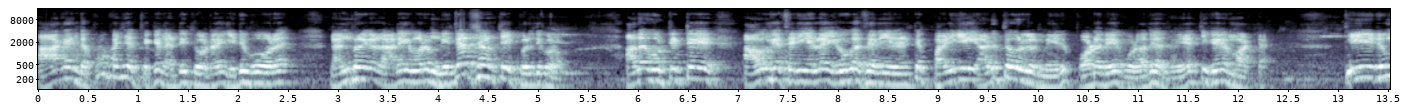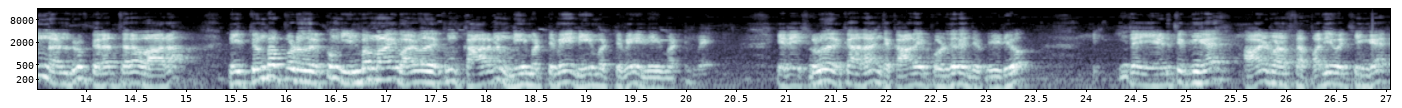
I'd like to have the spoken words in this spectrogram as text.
ஆக இந்த பிரபஞ்சத்துக்கு நன்றி சொல்கிறேன் இதுபோல நண்பர்கள் அனைவரும் நிதர்சனத்தை புரிந்துக்கணும் அதை விட்டுட்டு அவங்க சரியில்லை இவங்க சரியில்லைன்ட்டு பழியை அடுத்தவர்கள் மீது போடவே கூடாது. அதை ஏற்றிக்கவே மாட்டேன். தீடும் நன்றும் பிறத்தர வாரா. நீ துன்பப்படுவதற்கும் இன்பமாய் வாழ்வதற்கும் காரணம் நீ மட்டுமே நீ மட்டுமே நீ மட்டுமே. இதை சொல்வதற்காக தான் இந்த காலை பொழுதில் இந்த வீடியோ இதை எடுத்துக்கங்க ஆழ் மனசை பதிய வச்சுங்க.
